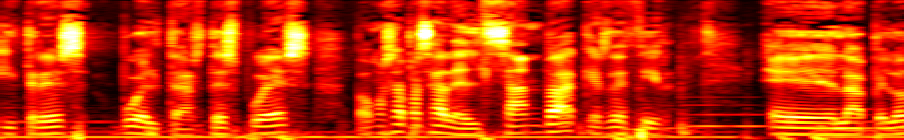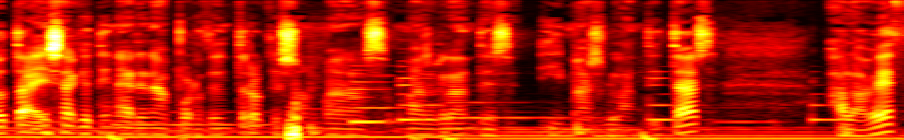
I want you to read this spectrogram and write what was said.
y 3 vueltas. Después vamos a pasar el sandbag, es decir, eh, la pelota esa que tiene arena por dentro, que son más, más grandes y más blanditas a la vez.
